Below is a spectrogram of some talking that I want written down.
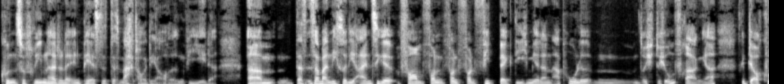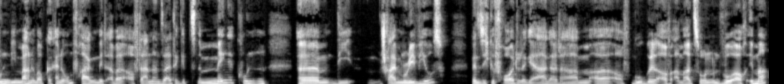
Kundenzufriedenheit oder NPS, das, das macht heute ja auch irgendwie jeder. Ähm, das ist aber nicht so die einzige Form von, von, von Feedback, die ich mir dann abhole mm, durch, durch Umfragen, ja. Es gibt ja auch Kunden, die machen überhaupt gar keine Umfragen mit, aber auf der anderen Seite gibt es eine Menge Kunden, ähm, die schreiben Reviews wenn sie sich gefreut oder geärgert haben äh, auf Google, auf Amazon und wo auch immer.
